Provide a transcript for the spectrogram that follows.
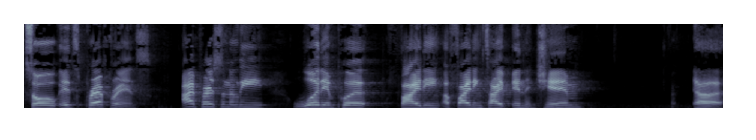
So it's preference. I personally wouldn't put fighting a fighting type in the gym. Uh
